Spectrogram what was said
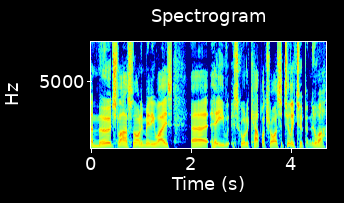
emerged last night in many ways. Uh, he scored a couple of tries. So Tilly Tupouniua.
